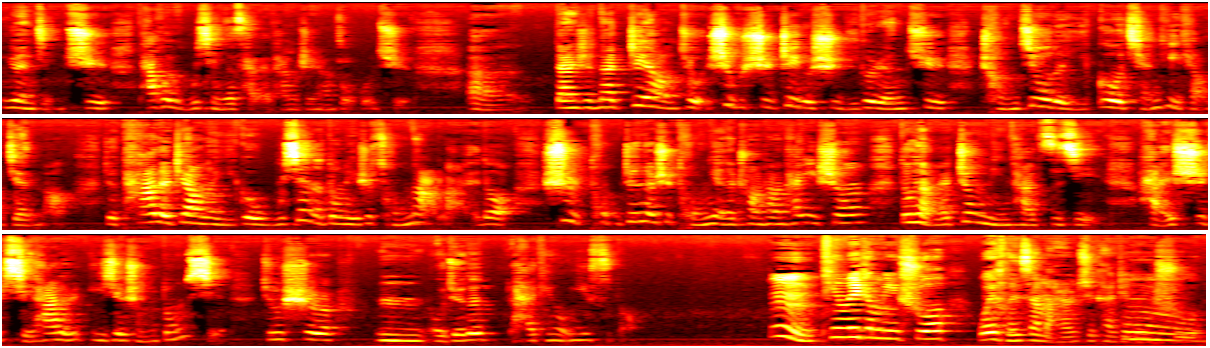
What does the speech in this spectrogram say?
愿景去，他会无情的踩在他们身上走过去，呃。但是那这样就是不是这个是一个人去成就的一个前提条件呢？就他的这样的一个无限的动力是从哪儿来的？是童真的是童年的创伤，他一生都想来证明他自己，还是其他的一些什么东西？就是嗯，我觉得还挺有意思的。嗯，听薇这么一说，我也很想马上去看这本书，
